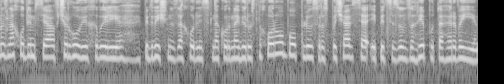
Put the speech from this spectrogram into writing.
Ми знаходимося в черговій хвилі підвищеної захворюваності на коронавірусну хворобу, плюс розпочався епідсезон з грипу та ГРВІ.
